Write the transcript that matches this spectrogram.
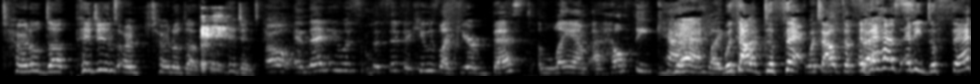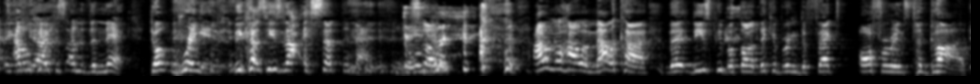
turtle duck pigeons or turtle duck pigeons. Oh, and then he was specific. He was like your best lamb, a healthy calf, Yeah, like without defect. Without defect. If it has any defect, I don't Yeah. care if it's under the neck. Don't bring it because he's not accepting that. Don't so bring I don't know how in Malachi that these people thought they could bring defect offerings to God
